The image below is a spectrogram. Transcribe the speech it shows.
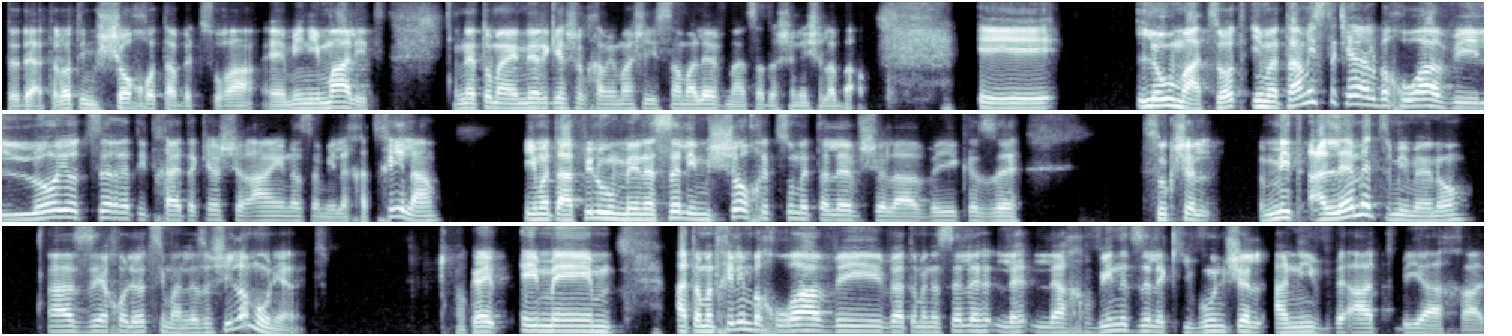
אתה יודע, אתה לא תמשוך אותה בצורה uh, מינימלית. נטו מהאנרגיה שלך ממה שהיא שמה לב מהצד השני של הבר. uh, לעומת זאת, אם אתה מסתכל על בחורה והיא לא יוצרת איתך את הקשר עין הזה מלכתחילה אם אתה אפילו מנסה למשוך את תשומת הלב שלה והיא כזה סוג של מתעלמת ממנו, אז זה יכול להיות סימן לזה שהיא לא מעוניינת. אוקיי? אם um, אתה מתחיל עם בחורה ו... ואתה מנסה ל... להכווין את זה לכיוון של אני ואת ביחד,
